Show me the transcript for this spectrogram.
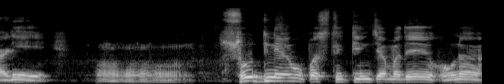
आणि सुज्ञ उपस्थितींच्या मध्ये होणं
